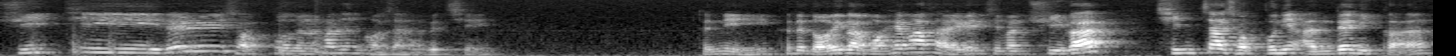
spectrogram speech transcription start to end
gt를 적분을 하는 거잖아. 그치? 됐니? 근데 너희가 뭐 해봐서 알겠지만 g가 진짜 적분이 안 되니까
